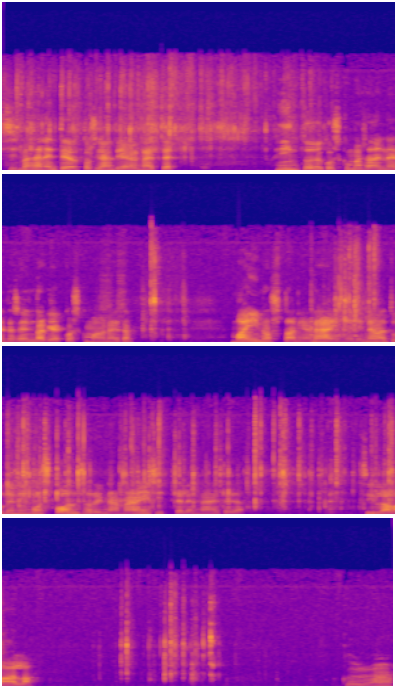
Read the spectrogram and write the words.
Siis mä en te- tosiaan tiedä näitä hintoja, koska mä sain näitä sen takia, koska mä näitä mainostan ja näin. Eli nämä tuli niin kuin sponsorina, mä esittelen näitä ja sillä lailla. Kyllä.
